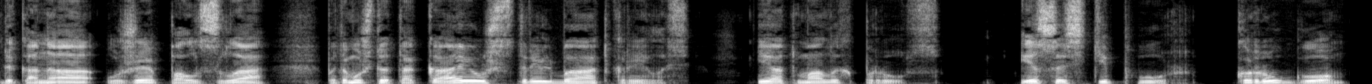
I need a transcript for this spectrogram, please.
Так она уже ползла, потому что такая уж стрельба открылась. И от малых прус, и со степур, кругом.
